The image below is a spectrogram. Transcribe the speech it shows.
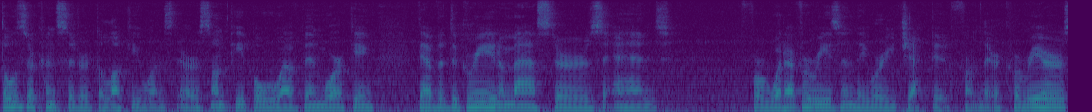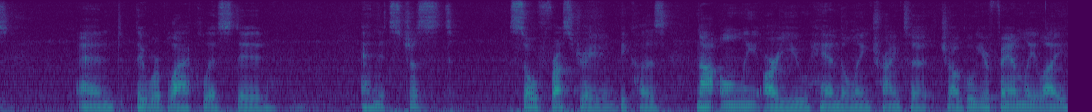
those are considered the lucky ones. There are some people who have been working, they have a degree and a master's, and for whatever reason, they were ejected from their careers and they were blacklisted and it's just so frustrating because not only are you handling trying to juggle your family life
